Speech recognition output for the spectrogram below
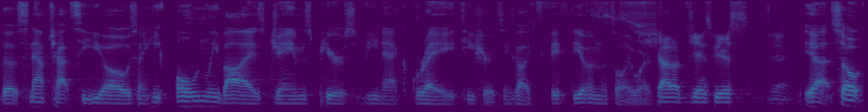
the Snapchat CEO saying he only buys James Pierce V-neck gray T-shirts. He's got like fifty of them. That's all he wears. Shout out to James Pierce. Yeah. Yeah. So,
